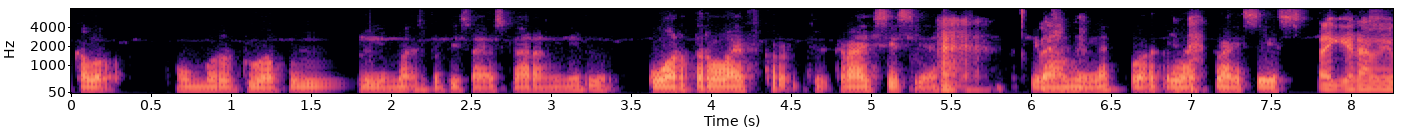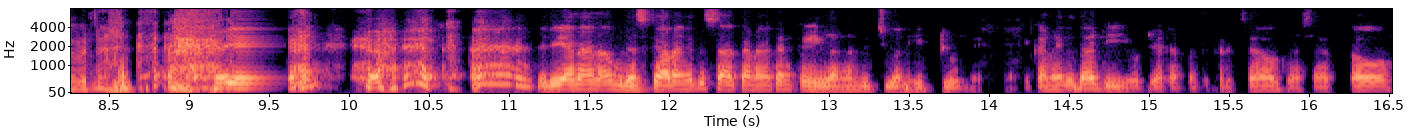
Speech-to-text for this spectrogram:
kalau umur 25 seperti saya sekarang ini tuh quarter life crisis ya. Lagi rame ya, quarter life crisis. Lagi rame benar. Iya kan? Jadi anak-anak muda sekarang itu seakan-akan kehilangan tujuan hidup. Ya. Karena itu tadi, udah dapat kerja, udah settle,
